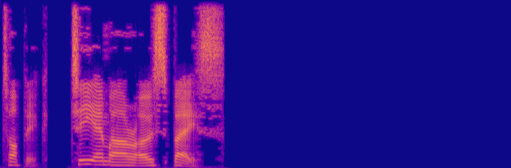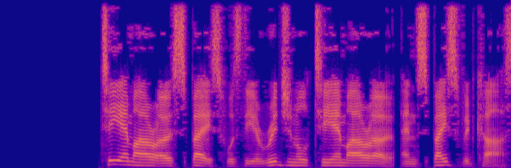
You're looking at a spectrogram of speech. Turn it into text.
TMRO Space TMRO Space was the original TMRO and SpaceVidcast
